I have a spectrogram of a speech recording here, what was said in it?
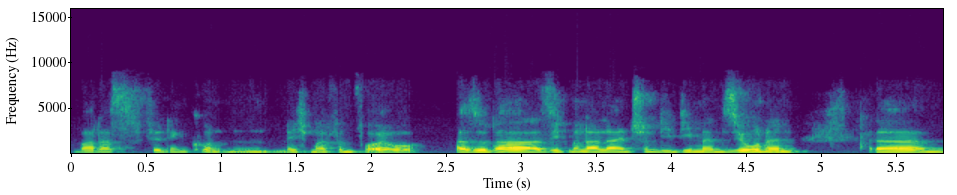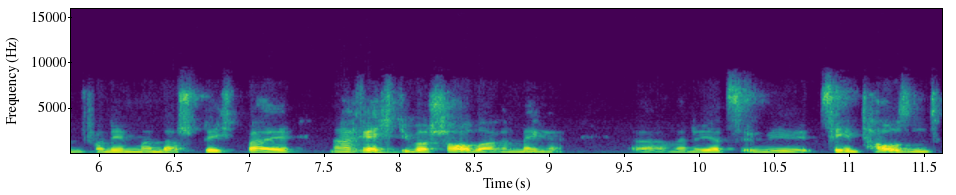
war das für den Kunden nicht mal 5 Euro. Also da sieht man allein schon die Dimensionen, ähm, von denen man da spricht, bei einer recht überschaubaren Menge. Äh, wenn du jetzt irgendwie 10.000,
